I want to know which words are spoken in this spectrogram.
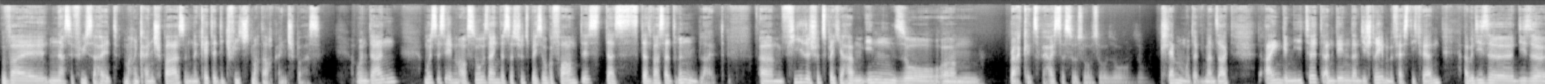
weil nasse Füße halt machen keinen Spaß und eine Kette, die quietscht, macht auch keinen Spaß. Und dann muss es eben auch so sein, dass das Schutzblech so geformt ist, dass das Wasser drinnen bleibt. Ähm, viele Schutzbleche haben innen so ähm, Brackets, wie heißt das so, so, so, so, so Klemmen oder wie man sagt, eingenietet, an denen dann die Streben befestigt werden. Aber diese, diese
